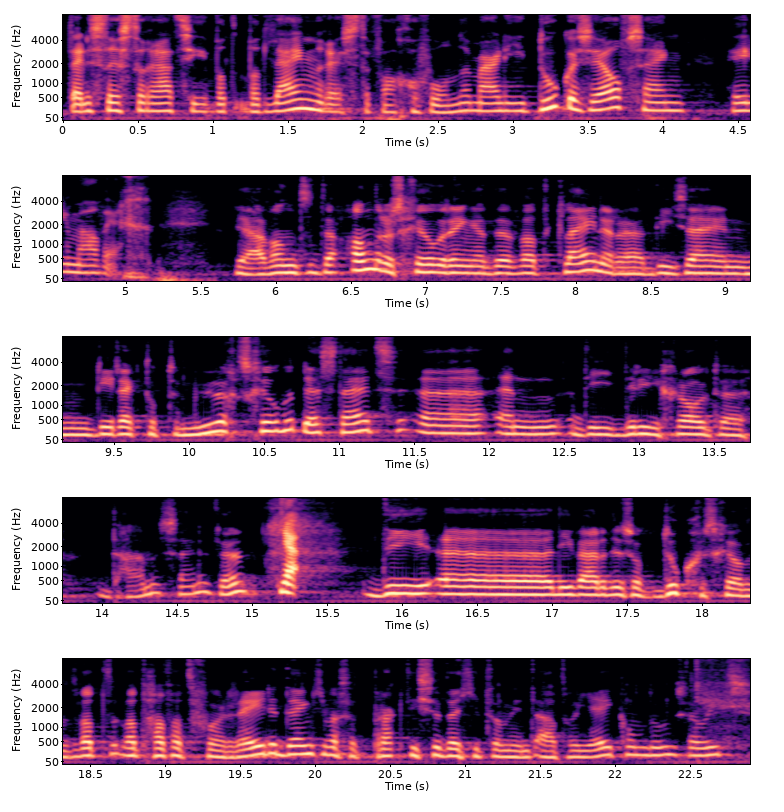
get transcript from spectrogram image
tijdens de restauratie wat, wat lijmresten van gevonden. Maar die doeken zelf zijn helemaal weg. Ja, want de andere schilderingen, de wat kleinere, die zijn direct op de muur geschilderd destijds. En die drie grote dames zijn het, hè? Ja. Die, uh, die waren dus op doek geschilderd. Wat, wat had dat voor reden, denk je? Was het praktischer dat je het dan in het atelier kon doen, zoiets?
